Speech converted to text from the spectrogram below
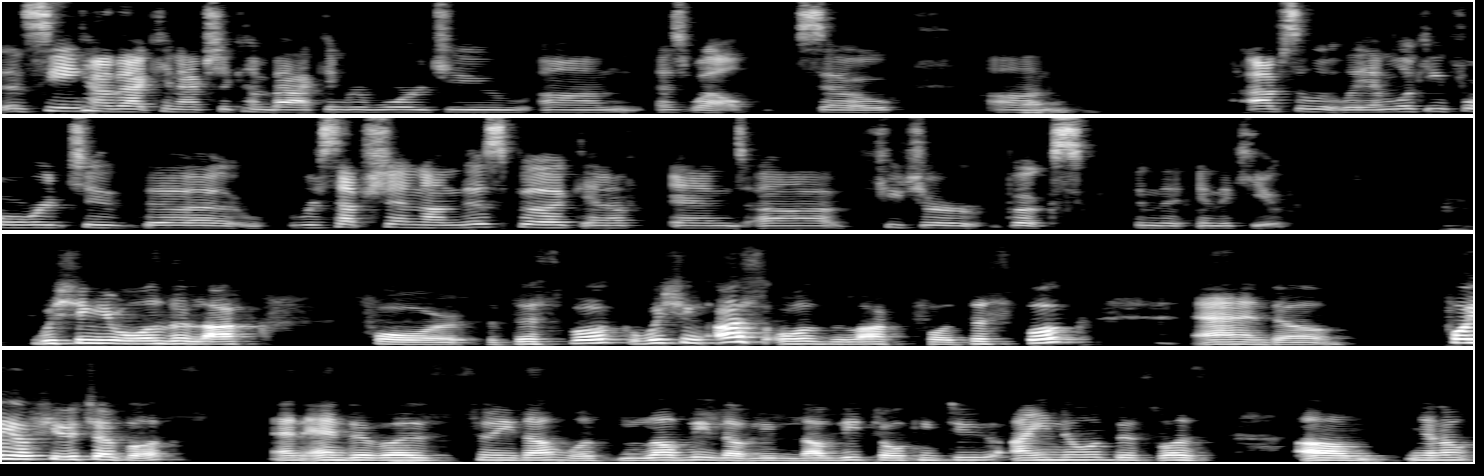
and seeing how that can actually come back and reward you um, as well. So um, absolutely, I'm looking forward to the reception on this book and and uh, future books in the in the queue. Wishing you all the luck for this book, wishing us all the luck for this book and uh, for your future books and endeavors. Sunita was lovely, lovely, lovely talking to you. I know this was, um, you know,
